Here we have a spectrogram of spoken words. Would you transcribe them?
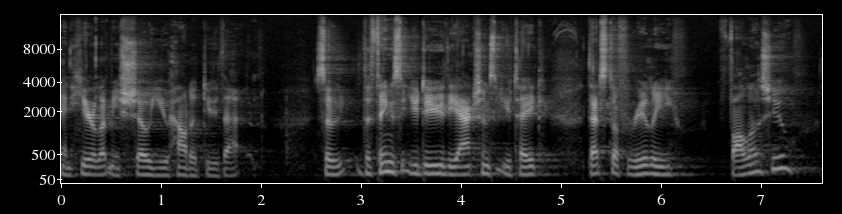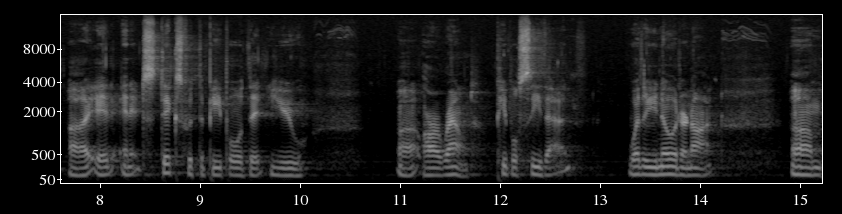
and here, let me show you how to do that. So the things that you do, the actions that you take, that stuff really follows you, uh, it, and it sticks with the people that you uh, are around. People see that, whether you know it or not. Um,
